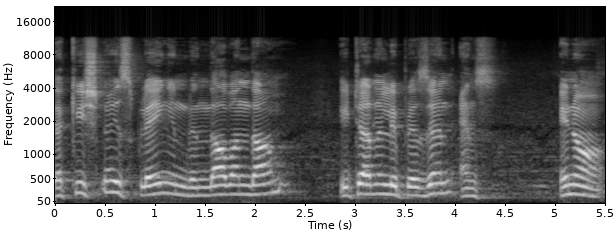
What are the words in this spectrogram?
that Krishna is playing in Vrindavan Dham, eternally present and, you know,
